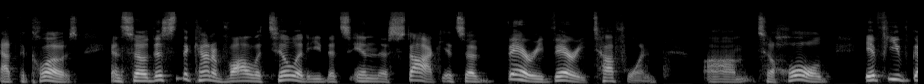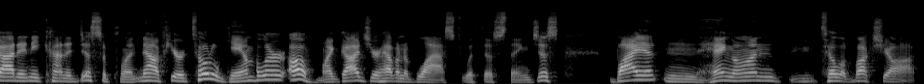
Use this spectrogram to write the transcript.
at the close. And so this is the kind of volatility that's in the stock. It's a very, very tough one um, to hold if you've got any kind of discipline. Now, if you're a total gambler, oh my God, you're having a blast with this thing. Just buy it and hang on till it bucks you off.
